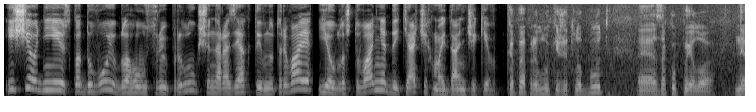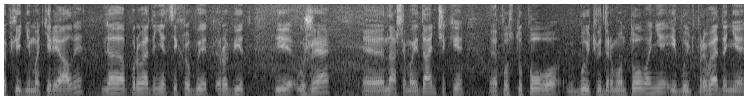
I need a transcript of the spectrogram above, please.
І ще однією складовою благоустрою Прилук, що наразі активно триває, є облаштування дитячих майданчиків. КП «Прилуки Житлобуд е, закупило необхідні матеріали для проведення цих робіт, і вже е, наші майданчики поступово будуть відремонтовані і будуть приведені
